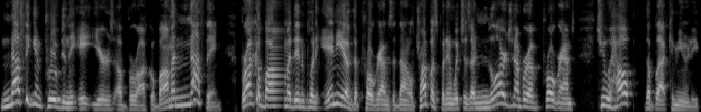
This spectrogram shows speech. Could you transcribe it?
Nothing improved in the eight years of Barack Obama. Nothing. Barack Obama didn't put any of the programs that Donald Trump has put in, which is a large number of programs to help the black community.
